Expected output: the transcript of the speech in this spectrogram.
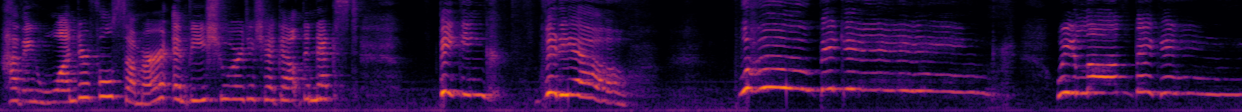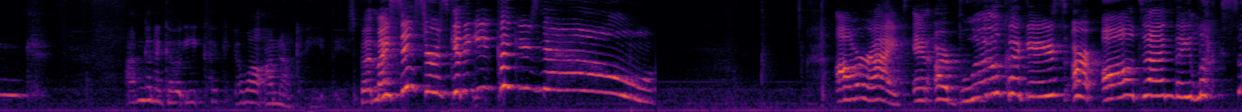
Have a wonderful summer and be sure to check out the next baking video. Woohoo! Baking! We love baking! I'm gonna go eat cookies. Well, I'm not gonna these, but my sister's gonna eat cookies now! All right, and our blue cookies are all done. They look so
